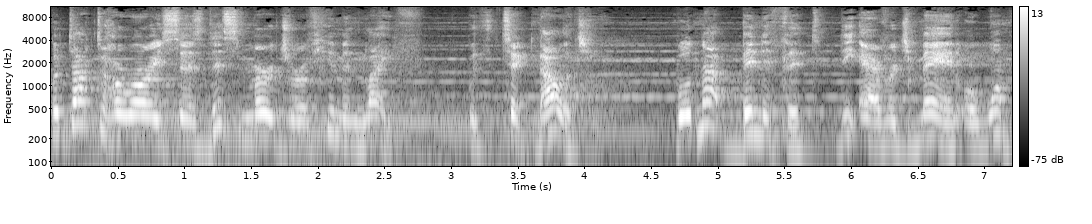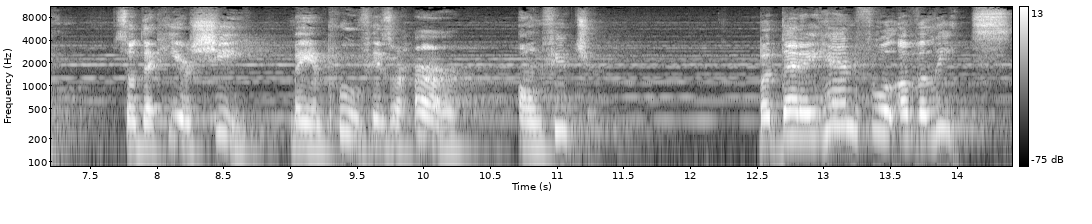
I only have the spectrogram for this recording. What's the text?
But Dr. Harari says this merger of human life with technology will not benefit the average man or woman so that he or she may improve his or her own future. But that a handful of elites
